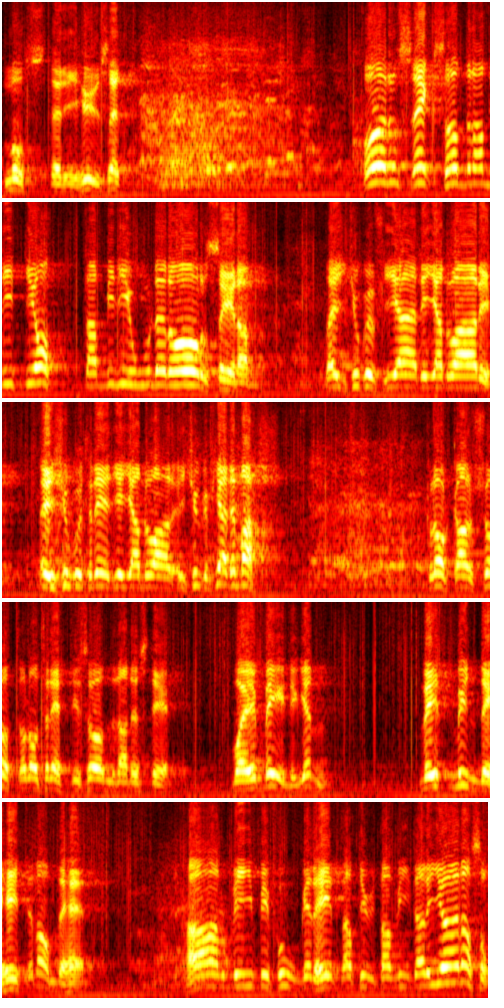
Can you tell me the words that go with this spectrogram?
moster i huset. För 698 miljoner år sedan, den 24 januari, nej 23 januari, 24 mars, klockan 17.30 så undrades det, vad är meningen? Vet myndigheterna om det här? Har vi befogenhet att utan vidare göra så?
